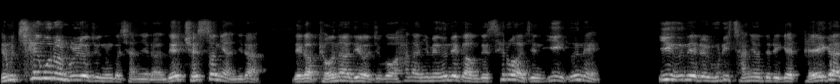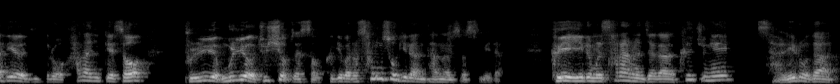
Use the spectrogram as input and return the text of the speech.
여러분 채무를 물려주는 것이 아니라 내 죄성이 아니라 내가 변화되어지고 하나님의 은혜 가운데 새로워진 이 은혜 이 은혜를 우리 자녀들에게 배가 되어지도록 하나님께서 불려, 물려 주시옵소서. 그게 바로 상속이라는 단어를 썼습니다. 그의 이름을 사랑하는 자가 그 중에 살리로다.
